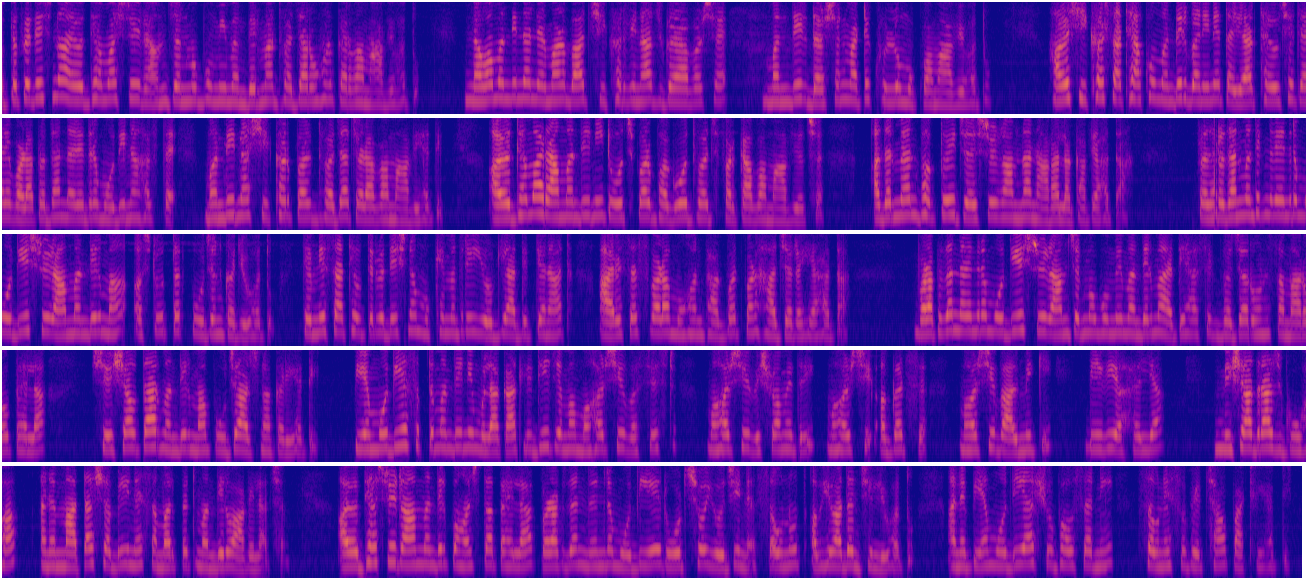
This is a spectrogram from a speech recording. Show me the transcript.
ઉત્તર પ્રદેશના અયોધ્યામાં શ્રી રામ જન્મભૂમિ મંદિરમાં ધ્વજારોહણ કરવામાં આવ્યું હતું નવા મંદિરના નિર્માણ બાદ શિખર વિના જ ગયા વર્ષે મંદિર દર્શન માટે ખુલ્લું મૂકવામાં આવ્યું હતું. હવે શિખર સાથે આખું મંદિર બનીને તૈયાર થયું છે ત્યારે વડાપ્રધાન નરેન્દ્ર મોદીના હસ્તે મંદિરના શિખર પર ધ્વજા ચડાવવામાં આવી હતી. અયોધ્યામાં રામ મંદિરની ટોચ પર ભગવો ધ્વજ ફરકાવવામાં આવ્યો છે. આ દરમિયાન ભક્તોએ જય શ્રી રામના નારા લગાવ્યા હતા. પ્રધાનમંત્રી નરેન્દ્ર મોદીએ શ્રી રામ મંદિરમાં અષ્ટોત્તર પૂજન કર્યું હતું. તેમની સાથે ઉત્તર પ્રદેશના મુખ્યમંત્રી યોગી આદિત્યનાથ આરએસએસ વાળા મોહન ભાગવત પણ હાજર રહ્યા હતા. વડાપ્રધાન નરેન્દ્ર મોદીએ શ્રી રામ જન્મભૂમિ મંદિરમાં ઐતિહાસિક ધ્વજારોહણ સમારોહ પહેલા શેષાવતાર મંદિરમાં પૂજા અર્ચના કરી હતી. પીએમ મોદીએ સપ્તમંદિરની મુલાકાત લીધી, જેમાં મહર્ષિ વશિષ્ઠ, મહર્ષિ વિશ્વામિત્રી, મહર્ષિ અગત્ય મહર્ષિ વાલ્મીકી, દેવી અહલ્યા, નિષાદરાજ ગુહા અને માતા શબરીને સમર્પિત મંદિરો આવેલા છે. અયોધ્યા શ્રી રામ મંદિર પહોંચતા પહેલા વડાપ્રધાન નરેન્દ્ર મોદીએ રોડ શો યોજીને સૌનું અભિવાદન ઝીલ્યું હતું. અને પીએમ મોદીએ આ શુભ અવસરની સૌને શુભેચ્છાઓ પાઠવી હતી.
